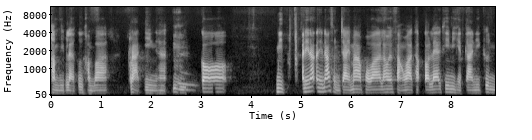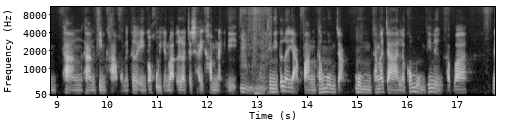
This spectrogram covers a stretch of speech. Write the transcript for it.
คำนี้ไปแล้วคือคำว่า กราดยิงฮะก็มีอันนี้นะอันนี้น่าสนใจมาก เพราะว่าเล่าให้ฟังว่าตอนแรกที่มีเหตุการณ์นี้ขึ้นทางทางทีมข่าวของ Matter เองก็คุยกันว่าเออเราจะใช้คำไหนดีทีนี้ก็เลยอยากฟังทั้งมุมจากมุมทั้งอาจารย์ แล้วก็มุมพี่หนึ่งครับว่า ใน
